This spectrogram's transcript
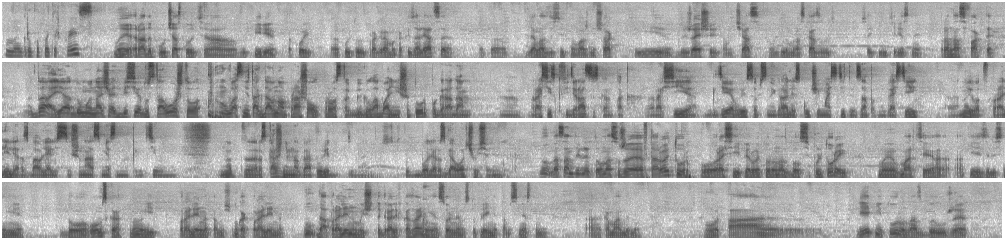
Мы группа Pokerface. Мы рады поучаствовать а, в эфире такой а, культовой программы, как «Изоляция». Это для нас действительно важный шаг. И в ближайший там, час мы будем рассказывать всякие интересные про нас факты. Да, я думаю начать беседу с того, что у вас не так давно прошел просто глобальнейший тур по городам э, Российской Федерации, скажем так, Россия, где вы, собственно, играли с кучей маститых западных гостей – ну и вот в параллели разбавлялись совершенно с местными коллективами. Ну вот э, расскажи немного о туре, Дима. Ты более разговорчивый сегодня. Ну, на самом деле, это у нас уже второй тур по России. Первый тур у нас был с Сепультурой. Мы в марте а, отъездили с ними до Омска. Ну и параллельно там еще, ну как параллельно, ну да, параллельно мы еще играли в Казани сольное выступление там с местными а, командами. Вот. А Летний тур у нас был уже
